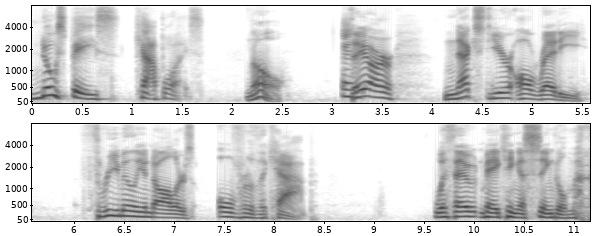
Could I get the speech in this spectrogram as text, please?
no space cap wise. No. And- they are next year already $3 million over the cap without making a single move.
